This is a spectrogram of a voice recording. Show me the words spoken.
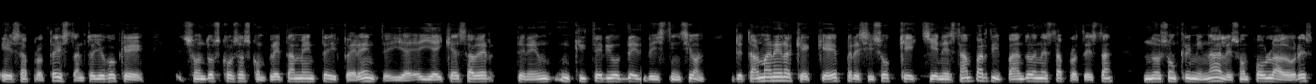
esa protesta. Entonces yo creo que son dos cosas completamente diferentes y, hay que saber tener un, criterio de, distinción, de tal manera que quede preciso que quienes están participando en esta protesta no son criminales, son pobladores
